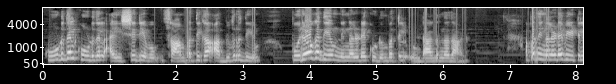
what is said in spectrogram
കൂടുതൽ കൂടുതൽ ഐശ്വര്യവും സാമ്പത്തിക അഭിവൃദ്ധിയും പുരോഗതിയും നിങ്ങളുടെ കുടുംബത്തിൽ ഉണ്ടാകുന്നതാണ്. അപ്പൊ നിങ്ങളുടെ വീട്ടിൽ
